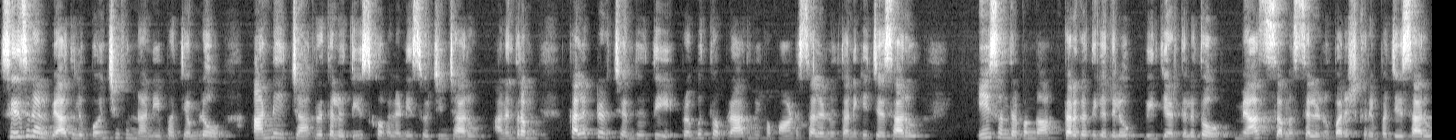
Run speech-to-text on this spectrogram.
సీజనల్ వ్యాధులు పొంచి ఉన్న నేపథ్యంలో అన్ని జాగ్రత్తలు తీసుకోవాలని సూచించారు. అనంతరం కలెక్టర్ చంద్రుతి ప్రభుత్వ ప్రాథమిక పాఠశాలను తనిఖీ చేశారు. ఈ సందర్భంగా తరగతి గదిలో విద్యార్థులతో మ్యాథ్స్ సమస్యలను పరిష్కరింపజేశారు.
